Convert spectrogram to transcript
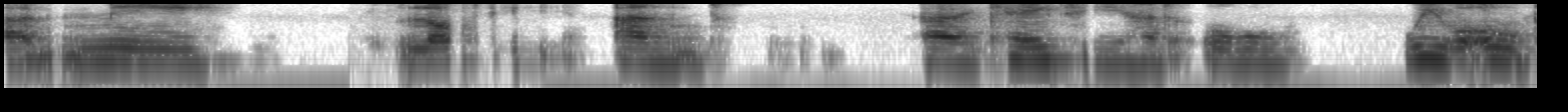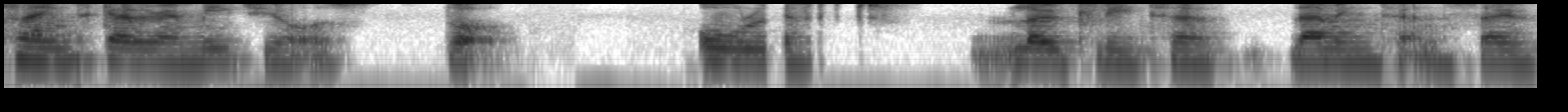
uh, me, Lottie, and uh, Katie had all we were all playing together in Meteors, but all lived locally to Leamington. So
